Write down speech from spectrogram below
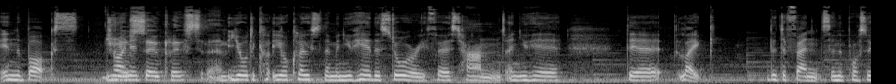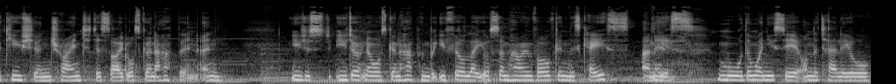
in the box Trying you're to, so close to them. You're you're close to them, and you hear the story firsthand, and you hear the like the defence and the prosecution trying to decide what's going to happen, and you just you don't know what's going to happen, but you feel like you're somehow involved in this case, and yeah. it's more than when you see it on the telly or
